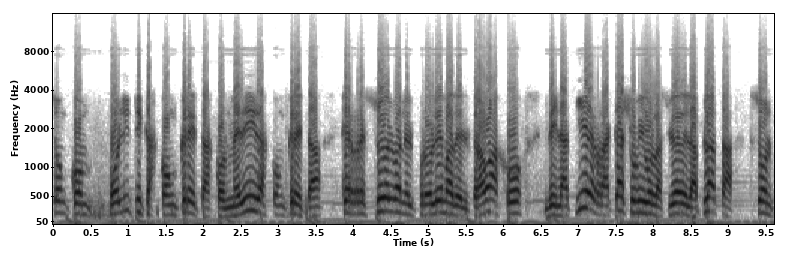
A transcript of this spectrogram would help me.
son con políticas concretas, con medidas concretas que resuelvan el problema del trabajo, de la tierra. Acá yo vivo en la ciudad de La Plata, son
